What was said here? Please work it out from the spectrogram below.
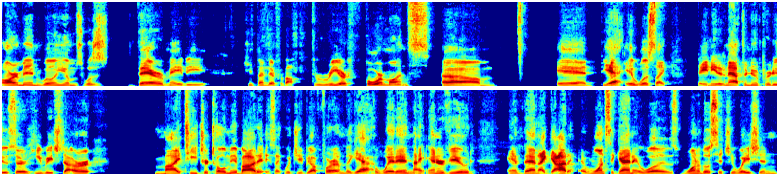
Armin Williams was there maybe. He's been there for about three or four months. Um, and yeah, it was like they needed an afternoon producer. He reached out, or my teacher told me about it. It's like, would you be up for it? I'm like, yeah, I went in, I interviewed, and then I got it. And once again, it was one of those situations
